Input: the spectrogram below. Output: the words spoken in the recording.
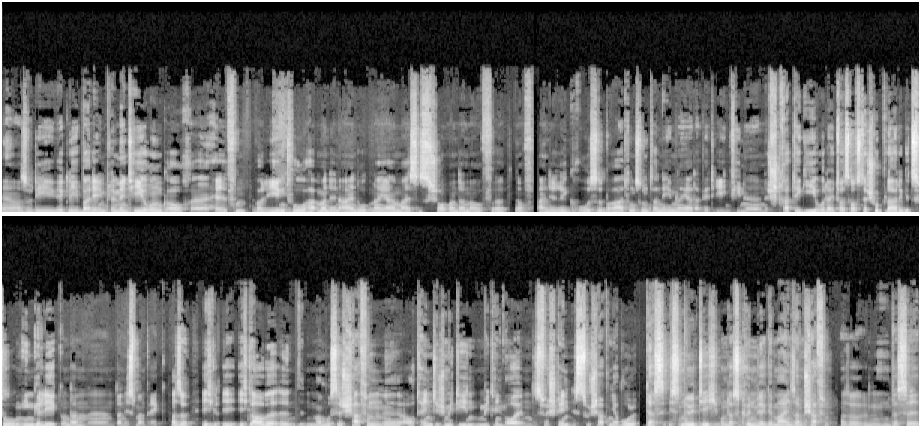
Ja, also die wirklich bei der Implementierung auch äh, helfen, weil irgendwo hat man den Eindruck, naja, meistens schaut man dann auf, äh, auf einige große Beratungsunternehmen, naja, da wird irgendwie eine, eine Strategie oder etwas aus der Schublade gezogen, hingelegt und dann, äh, dann ist man weg. Also ich, ich, ich glaube, äh, man muss es schaffen, äh, authentisch mit, den, mit den Leuten das Verständnis zu schaffen, jawohl, das ist nötig und das können wir gemeinsam schaffen. Also das, äh,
